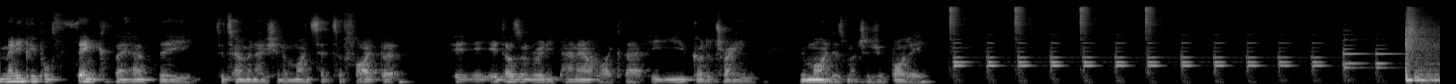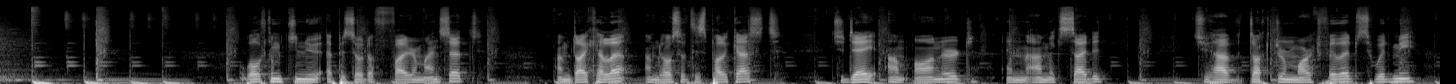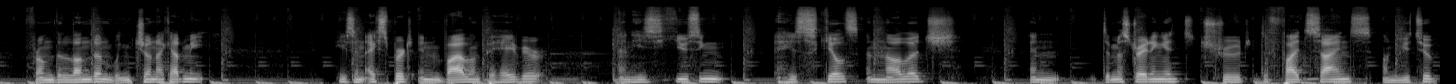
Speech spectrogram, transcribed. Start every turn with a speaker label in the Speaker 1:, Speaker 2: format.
Speaker 1: many people think they have the determination and mindset to fight, but it, it doesn't really pan out like that. You've got to train your mind as much as your body.
Speaker 2: Welcome to new episode of Fighter Mindset. I'm Dai Kelle. I'm the host of this podcast. Today I'm honored and I'm excited to have Dr. Mark Phillips with me from the London Wing Chun Academy. He's an expert in violent behavior and he's using his skills and knowledge and demonstrating it through the fight science on YouTube.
